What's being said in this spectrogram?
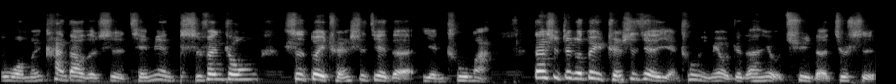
我们看到的是前面十分钟是对全世界的演出嘛。但是这个对全世界的演出里面，我觉得很有趣的就是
